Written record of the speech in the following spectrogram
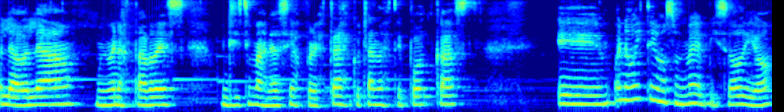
Hola, hola, muy buenas tardes. Muchísimas gracias por estar escuchando este podcast. Eh, bueno, hoy tenemos un nuevo episodio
